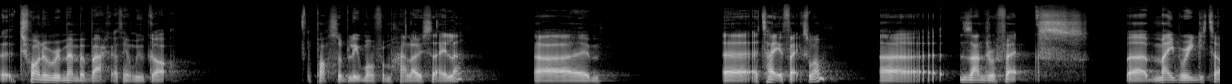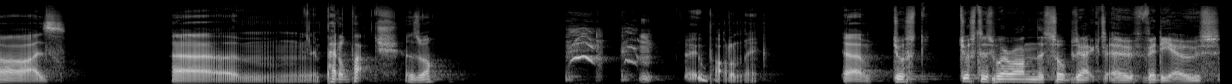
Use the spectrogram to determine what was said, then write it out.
uh, trying to remember back. I think we've got possibly one from Hello Sailor, um, uh, a Tate Effects one, uh, Xander Effects, uh, Maybury guitars, um, Pedal Patch as well. oh, pardon me. Um, Just just as we're on the subject of videos,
